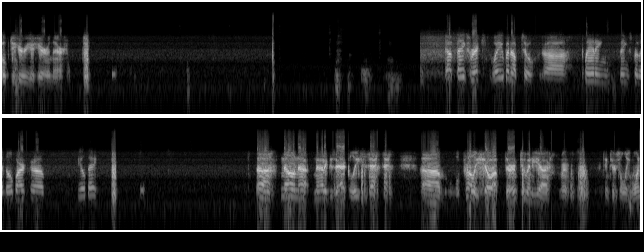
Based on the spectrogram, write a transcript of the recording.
hope to hear you here and there. Yep, thanks, Rick. What have you been up to? Uh, planning things for the NOBARC uh, field day? Uh, no, not not exactly. um, probably show up. There aren't too many. Uh, I think there's only one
